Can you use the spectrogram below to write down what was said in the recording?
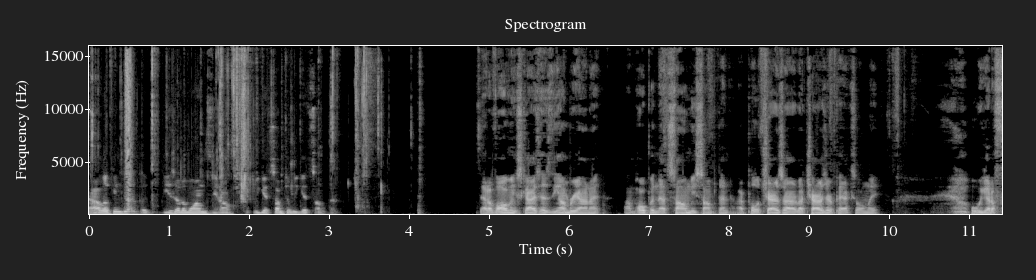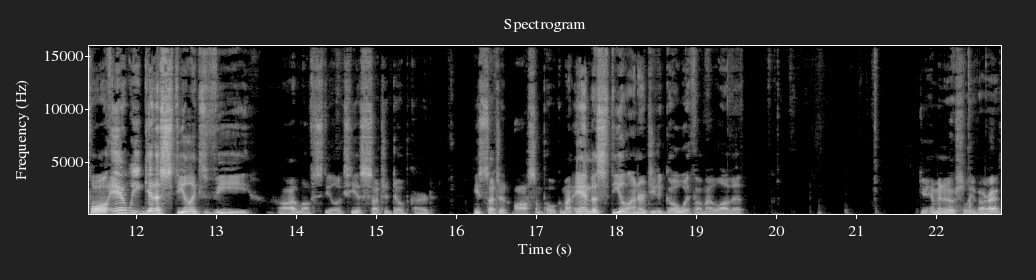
not looking good, but these are the ones, you know, if we get something, we get something. That Evolving Skies has the Umbreon on it. I'm hoping that's telling me something. I pulled Charizard out of Charizard packs only. Well, we got a fall, and we get a Steelix V. Oh, I love Steelix. He is such a dope card. He's such an awesome Pokemon. And the Steel Energy to go with him. I love it. Get him into a sleeve. All right.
